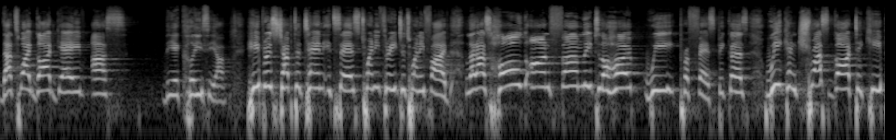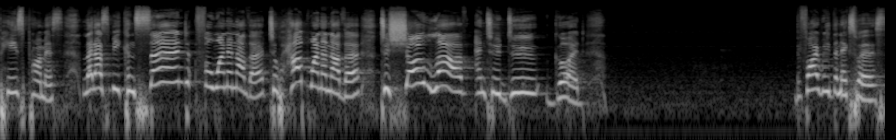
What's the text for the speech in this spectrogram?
That's why God gave us the ecclesia. Hebrews chapter 10, it says 23 to 25. Let us hold on firmly to the hope we profess because we can trust God to keep his promise. Let us be concerned for one another, to help one another, to show love, and to do good. Before I read the next verse,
